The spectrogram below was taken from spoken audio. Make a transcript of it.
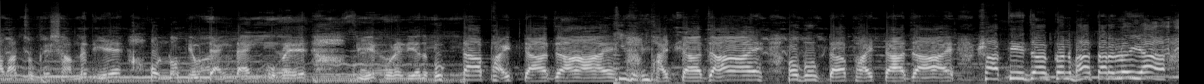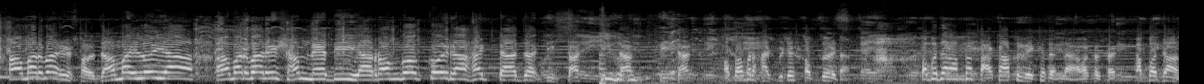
আমার চোখের সামনে দিয়ে অন্য কেউ ড্যাং ড্যাং করে বিয়ে করে নিয়ে বুকটা ফাইটটা যায় ফাইটটা যায় ও বুকটা ফাইটটা যায়। সাথী যখন ভাতার লইয়া আমার বাড়ি জামাই লইয়া আমার বাড়ির সামনে দিয়া রঙ্গ কইরা হাইটটা যায়। ঠিকঠাক ঠিকঠাক ঠিকঠাক আব্বা আমার হার্টবিটের শব্দ এটা। আব্বা যান আপনার টাকা আপনি রেখে দেন না আমার কাছে। আব্বা যান।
